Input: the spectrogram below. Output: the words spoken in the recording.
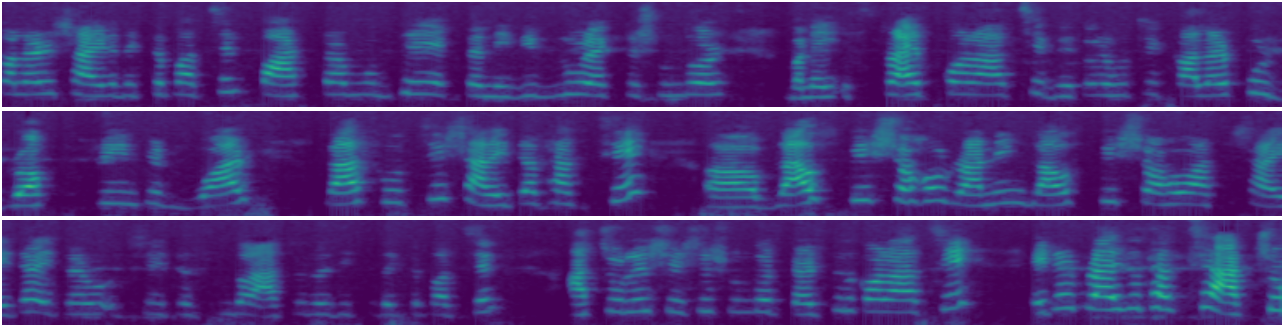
কালারের শাড়িটা দেখতে পাচ্ছেন। পাটটার মধ্যে একটা নেভি ব্লুর একটা সুন্দর মানে স্ট্রাইপ করা আছে। ভেতরে হচ্ছে colourful block printed work plus হচ্ছে শাড়িটা থাকছে ব্লাউজ পিস সহ রানিং ব্লাউজ পিস সহ আছে শাড়িটা। হচ্ছে, এটা সুন্দর আঁচলের দিকটা দেখতে পাচ্ছেন। আঁচলের শেষে সুন্দর টার্সেল করা আছে। এটার প্রাইসও থাকছে আটশো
